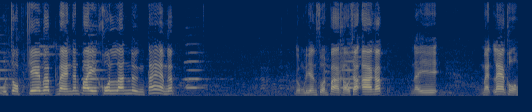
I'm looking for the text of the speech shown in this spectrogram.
อ้จบเกมครับ แบ่งกันไปคนละหนึ่งแต้มครับโรงเรียนสวนป่าเขาชะอางครับ ในแมตช์แรกของ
